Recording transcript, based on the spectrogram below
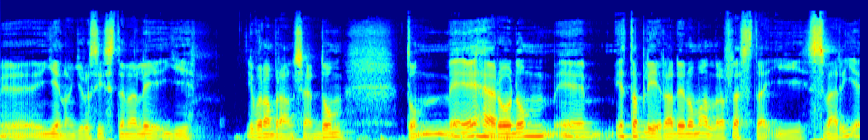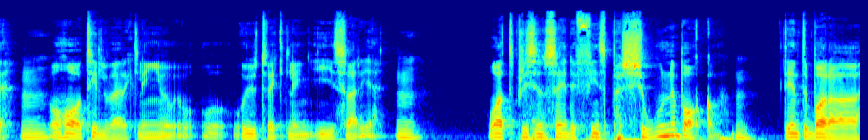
eh, genom grossisterna eller i, i våran bransch här. De, de är här och de är etablerade de allra flesta i Sverige. Och har tillverkning och, och, och utveckling i Sverige. Mm. Och att precis som du säger, det finns personer bakom. Det är inte bara,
